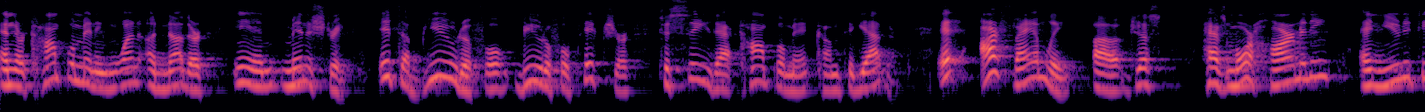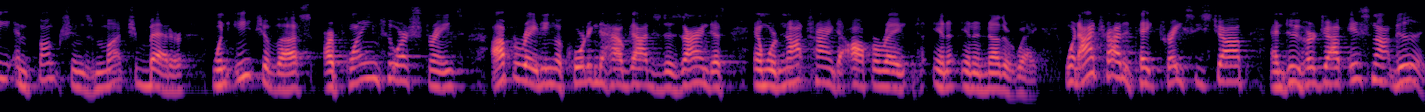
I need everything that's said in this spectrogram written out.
and they're complementing one another in ministry. It's a beautiful, beautiful picture to see that complement come together. It, our family uh, just has more harmony and unity and functions much better when each of us are playing to our strengths, operating according to how God's designed us, and we're not trying to operate in, in another way. When I try to take Tracy's job and do her job, it's not good.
